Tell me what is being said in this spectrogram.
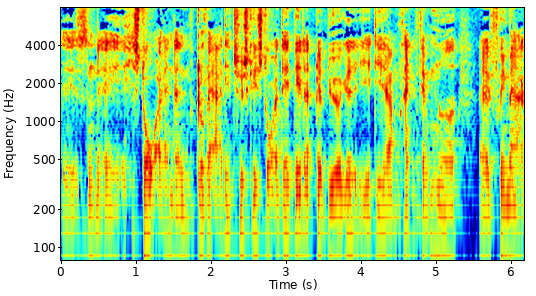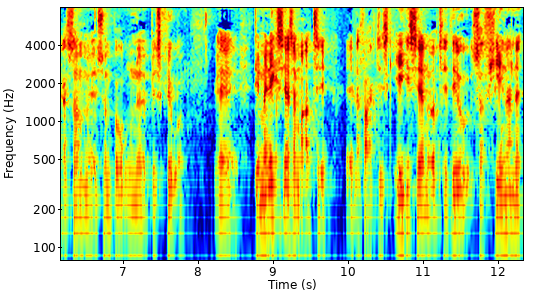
det er sådan, øh, historien, den gloværdige tyske historie, det er det, der bliver dyrket i de her omkring 500 øh, frimærker, som, øh, som bogen øh, beskriver. Øh, det man ikke ser så meget til, eller faktisk ikke ser noget til, det er jo så fjenderne.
